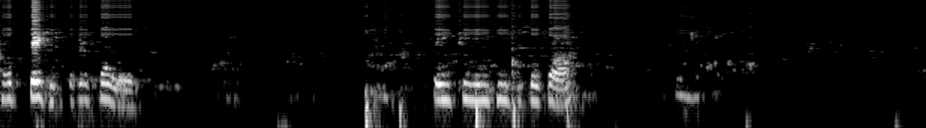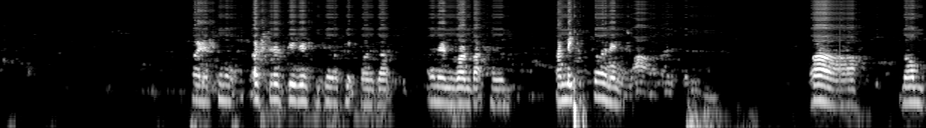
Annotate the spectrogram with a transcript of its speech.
how big this fucking hole is. 18 pieces so far. Right, I'm gonna, I should have do this until I pick one up, and then run back home. And make a furnace. Wow, Ah, nom.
